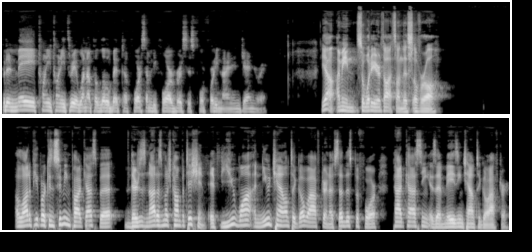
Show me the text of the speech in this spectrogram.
But in May 2023, it went up a little bit to 474 versus 449 in January. Yeah. I mean, so what are your thoughts on this overall? A lot of people are consuming podcasts, but there's just not as much competition. If you want a new channel to go after, and I've said this before, podcasting is an amazing channel to go after.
